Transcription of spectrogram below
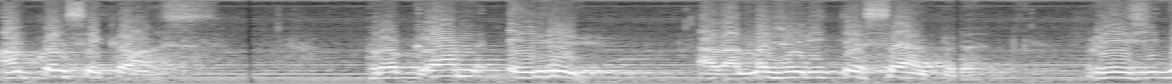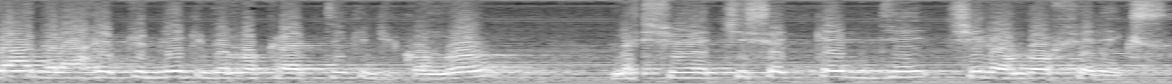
En conséquence, proclame élu à la majorité simple président de la République démocratique du Congo, M. Tshisekedi Chilombo Félix.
